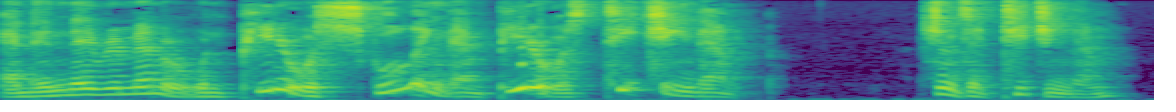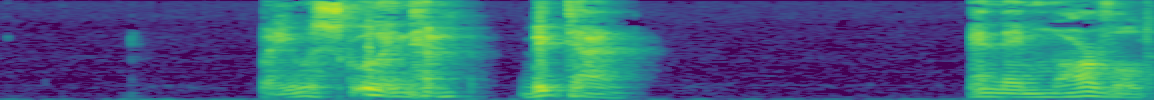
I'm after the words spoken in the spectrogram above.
And then they remember when Peter was schooling them, Peter was teaching them. I shouldn't say teaching them, but he was schooling them big time. And they marveled.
